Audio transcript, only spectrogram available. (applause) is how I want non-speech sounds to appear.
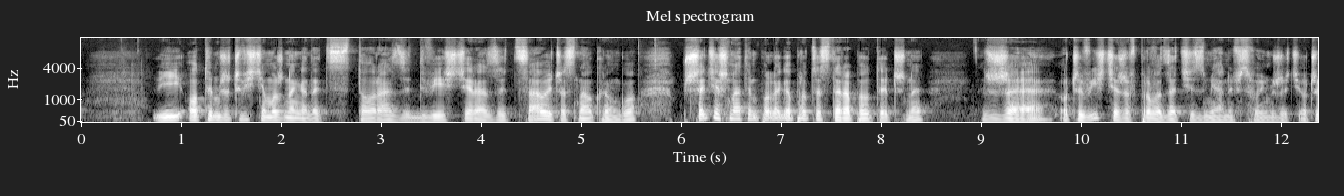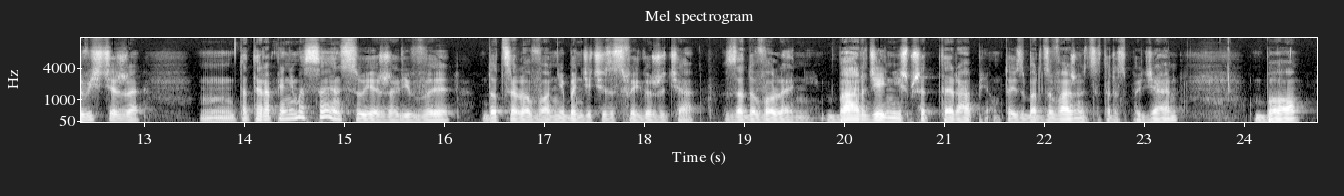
I o tym rzeczywiście można gadać 100 razy, 200 razy, cały czas na okrągło. Przecież na tym polega proces terapeutyczny, że oczywiście, że wprowadzacie zmiany w swoim życiu. Oczywiście, że mm, ta terapia nie ma sensu, jeżeli wy docelowo nie będziecie ze swojego życia zadowoleni. Bardziej niż przed terapią. To jest bardzo ważne, co teraz powiedziałem, bo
